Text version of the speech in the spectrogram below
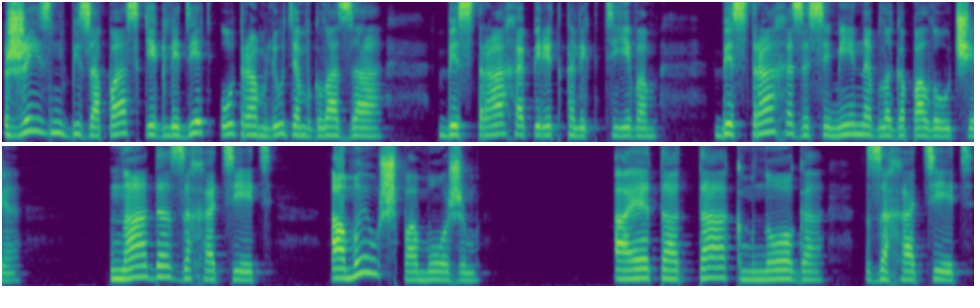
Жизнь без опаски глядеть утром людям в глаза, без страха перед коллективом, без страха за семейное благополучие. Надо захотеть, а мы уж поможем. А это так много захотеть.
